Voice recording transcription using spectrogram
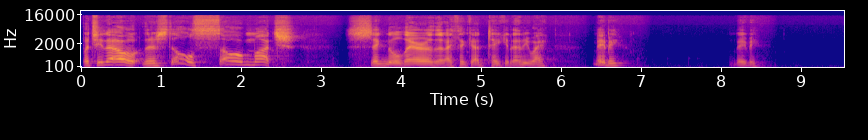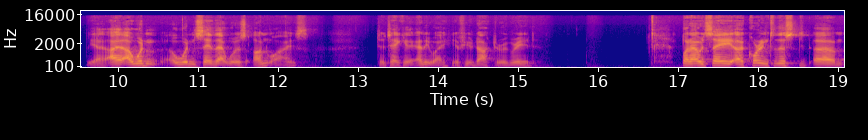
but you know, there's still so much signal there that I think I'd take it anyway, maybe. Maybe yeah, I, I, wouldn't, I wouldn't say that was unwise to take it anyway, if your doctor agreed. But I would say, according to this, um,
